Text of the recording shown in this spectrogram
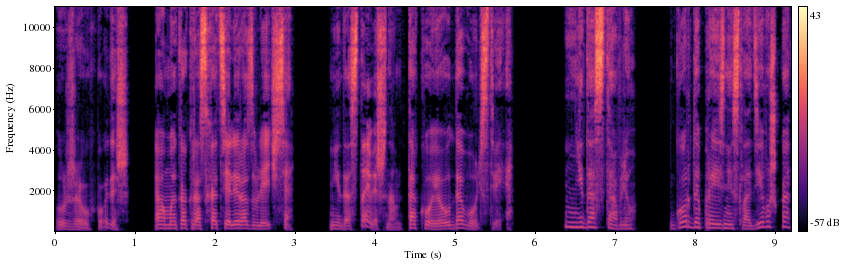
«Уже уходишь? А мы как раз хотели развлечься. Не доставишь нам такое удовольствие?» «Не доставлю», — гордо произнесла девушка,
